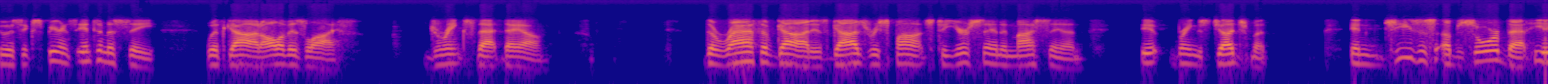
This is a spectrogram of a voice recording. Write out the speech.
who has experienced intimacy with God all of his life, drinks that down the wrath of God is God's response to your sin and my sin. It brings judgment. And Jesus absorbed that. He,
